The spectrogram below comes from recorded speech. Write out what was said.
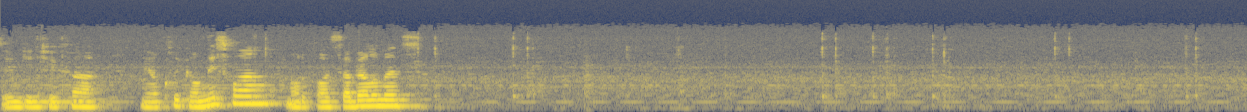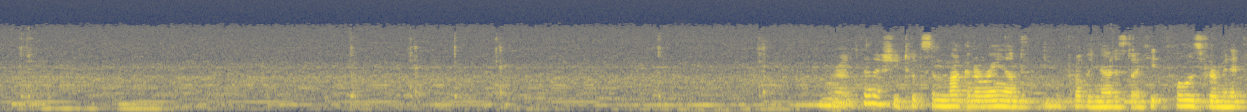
Zoomed in too far now click on this one modify sub-elements that actually took some mucking around. You probably noticed I hit pause for a minute.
